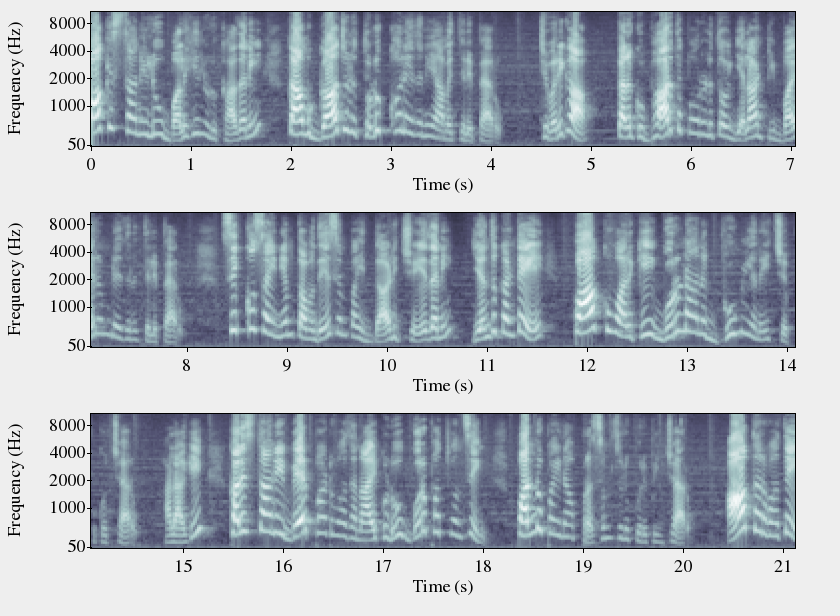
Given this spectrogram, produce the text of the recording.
పాకిస్తానీలు బలహీనులు కాదని తాము గాజులు తొడుక్కోలేదని ఆమె తెలిపారు. చివరిగా తనకు భారత పౌరులతో ఎలాంటి వైరం లేదని తెలిపారు. సిక్కు సైన్యం తమ దేశంపై దాడి చేయదని ఎందుకంటే పాక్ వారికి గురునానక్ భూమి అని చెప్పుకొచ్చారు. అలాగే ఖలిస్తానీ వేర్పాటువాద నాయకుడు గురుపత్వం సింగ్ పన్నుపైన ప్రశంసలు కురిపించారు. ఆ తర్వాతే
